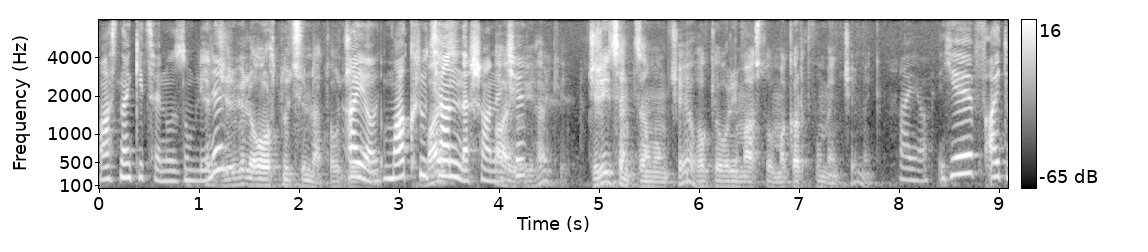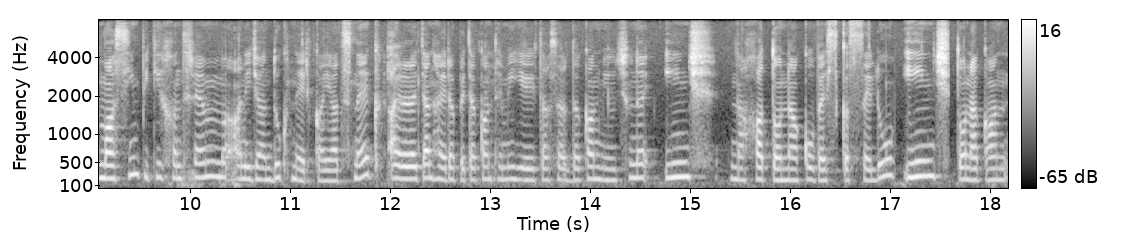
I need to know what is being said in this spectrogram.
մասնակից են ուզում լինել։ ջրվել օրհնությունն է թող Այո, մաքրության նշան է, չէ՞։ Այո, իհարկե։ Ջրից ենք ծնվում, չէ՞, հոգեոր իմաստով մկրտվում ենք, չէ՞ մենք։ Այո։ Եվ այդ մասին պիտի խնդրեմ Անի ջան դուք ներկայացնեք Արարատյան հայրապետական թեմի երիտասարդական միությունը ինչ նախատոնակով է սկսելու, ինչ տոնական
